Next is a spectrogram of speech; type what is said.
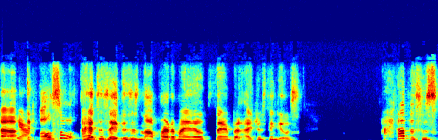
Uh, Yeah. Also, I have to say, this is not part of my notes there, but I just think it was, I thought this was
